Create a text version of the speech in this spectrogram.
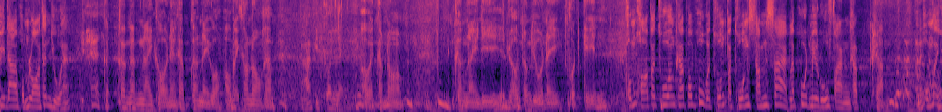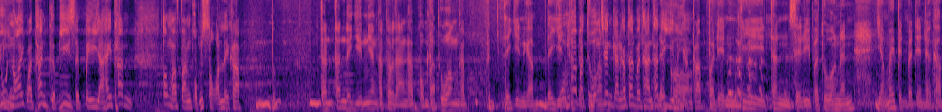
บิดาผมรอท่านอยู่ฮะ ข้างข้างในขอนะครับ ข้างในก็เอาไว้ข้างนอกครับ หาผิดคนแหละเอาไว้ข้างนอก ข้างในนี้เราต้องอยู่ในกฎเกณฑ์ผมขอประท้วงครับเพราะผู้ประท้วงประท้วงซ้ำซากและพูดไม่รู้ฟังครับ ครับผมอายุน้อยกว่าท่านเกือบ 20 ปี อย่าให้ท่านต้องมาฟังผมสอนเลยครับ ท่านท่านได้ยินยังครับท่านประธานครับ ผมประท้วงครับ ได้ยินครับได้ยินผมก็ท่านประท้วงเช่นกันครับท่านประธานท่านได้ยินหรือยังครับแล้วก็ประเด็นที่ท่านเสรีประท้วงนั้น ยังไม่เป็นประเด็นนะครับ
